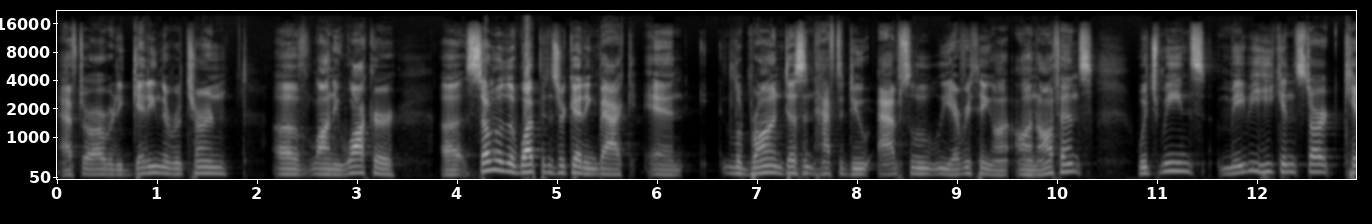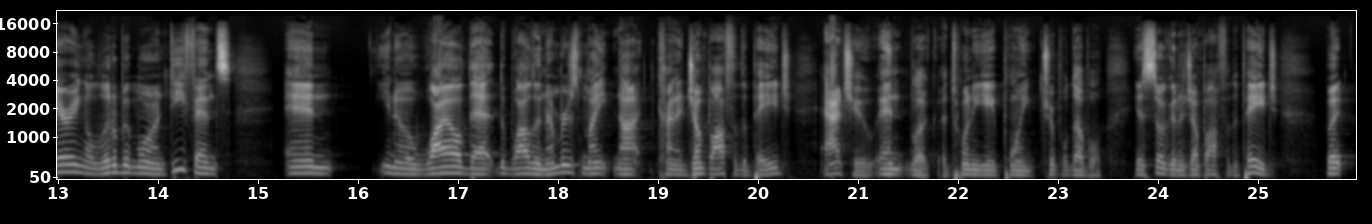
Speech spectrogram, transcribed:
after already getting the return of Lonnie Walker. Uh, some of the weapons are getting back, and LeBron doesn't have to do absolutely everything on, on offense, which means maybe he can start carrying a little bit more on defense. And you know, while that while the numbers might not kind of jump off of the page, at you. And look, a 28 point triple double is still going to jump off of the page. But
